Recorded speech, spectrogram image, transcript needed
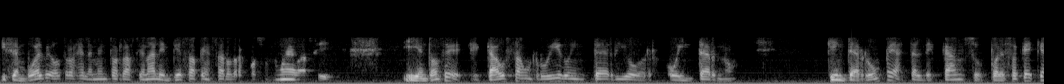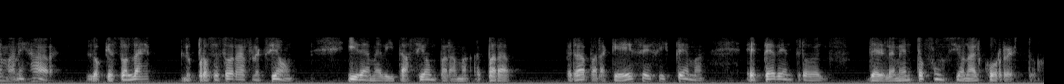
y se envuelve otros elementos racionales, empieza a pensar otras cosas nuevas, y, y entonces eh, causa un ruido interior o interno que interrumpe hasta el descanso. Por eso que hay que manejar lo que son los procesos de reflexión y de meditación para, para, ¿verdad? para que ese sistema esté dentro del, elemento funcional correcto.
